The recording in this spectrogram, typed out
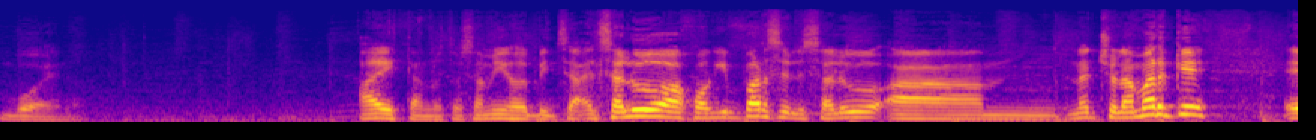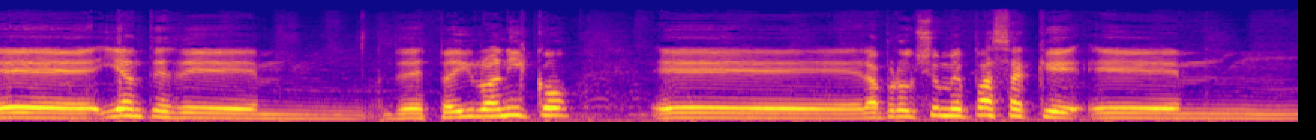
Bueno. Ahí están nuestros amigos de pizza. El saludo a Joaquín Parcel, el saludo a mm, Nacho Lamarque. Eh, y antes de, mm, despedirlo a Nico, eh, la producción me pasa que eh,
